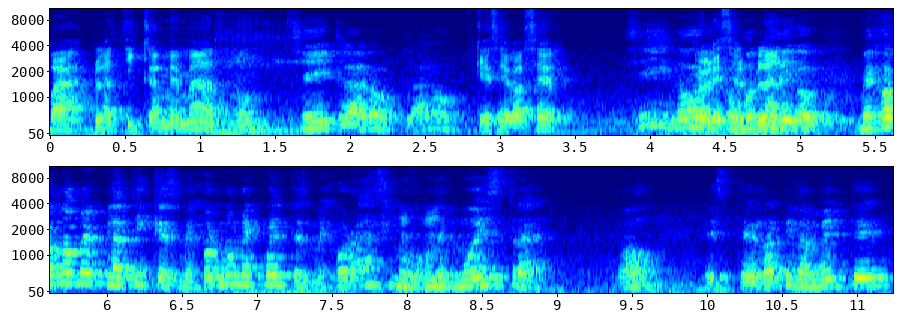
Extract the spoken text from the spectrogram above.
va, platícame más, ¿no? Sí, claro, claro. ¿Qué se va a hacer? Sí, no, como te digo, mejor no me platiques, mejor no me cuentes, mejor hazlo, demuestra, ¿no? Este, rápidamente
